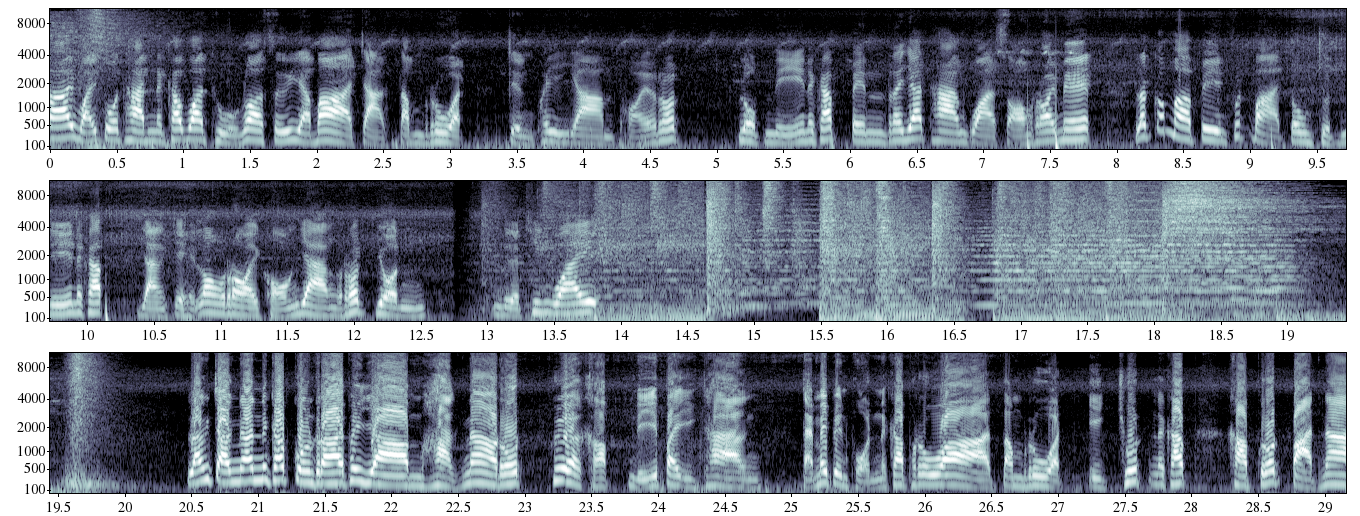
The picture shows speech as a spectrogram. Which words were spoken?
ร้ายไหวตัวทันนะครับว่าถูกล่อซื้อยาบ้าจากตำรวจ จึงพยายามถอยรถหลบหนีนะครับเป็นระยะทางกว่า 200 เมตร แล้วก็มาปีนฟุตบาทตรงจุดนี้นะครับอย่างจะเห็นร่องรอยของยางรถยนต์ เหลือทิ้งไว้ หลังจากนั้นนะครับคนร้ายพยายามหักหน้ารถเพื่อขับหนีไปอีกทาง แต่ไม่เป็นผลนะครับ เพราะว่าตำรวจอีกชุดนะครับ ขับรถปาดหน้า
